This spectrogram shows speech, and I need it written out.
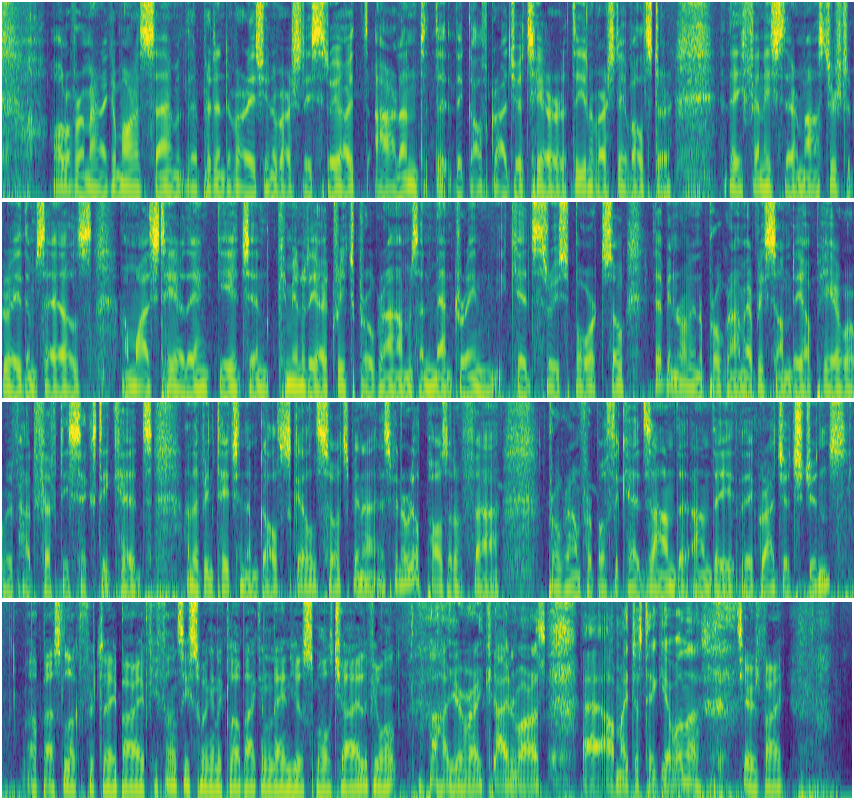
all over America, Morris. Um, they're put into various universities throughout Ireland. The, the golf graduates here at the University of Ulster, they finish their master's degree themselves, and whilst here, they engage in community outreach programs and mentoring kids through sport. So they've been running a program every Sunday up here where we've had 50, 60 kids, and they've been teaching them golf skills. So it's been a it's been a real positive uh, program for both the kids and the and the, the graduate students. Well, best of luck for today, Barry. If you fancy swinging a club, I can lend you a small child if you want. You're very kind, Morris. Uh, I might just take you up on that. Cheers, Barry.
